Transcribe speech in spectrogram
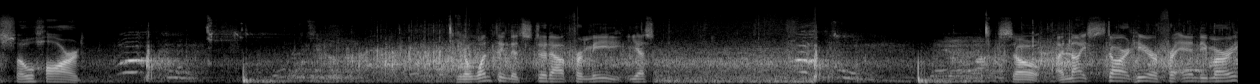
so hard. You know, one thing that stood out for me, yes. So a nice start here for Andy Murray.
